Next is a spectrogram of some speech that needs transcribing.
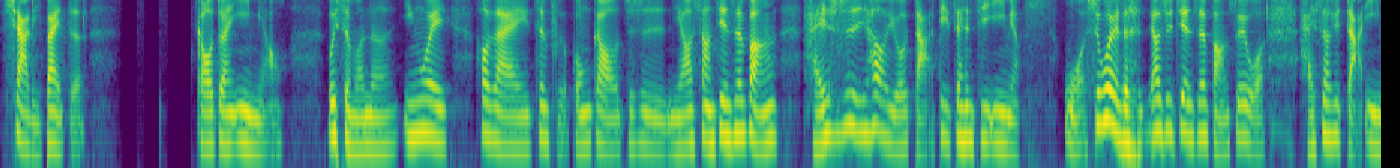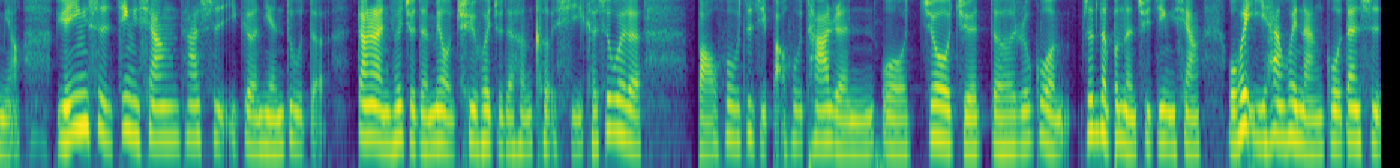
下礼拜的高端疫苗。为什么呢？因为后来政府有公告，就是你要上健身房，还是要有打第三剂疫苗。我是为了 要去健身房，所以我还是要去打疫苗。原因是静香它是一个年度的，当然你会觉得没有去会觉得很可惜。可是为了保护自己、保护他人，我就觉得如果真的不能去静香，我会遗憾、会难过，但是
